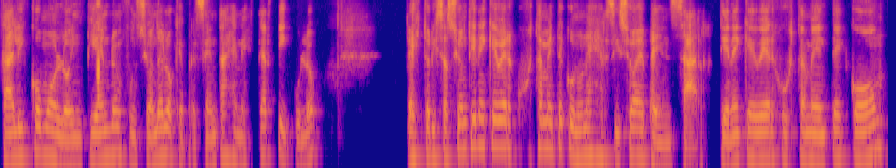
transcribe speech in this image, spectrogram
tal y como lo entiendo en función de lo que presentas en este artículo, la historización tiene que ver justamente con un ejercicio de pensar, tiene que ver justamente con,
